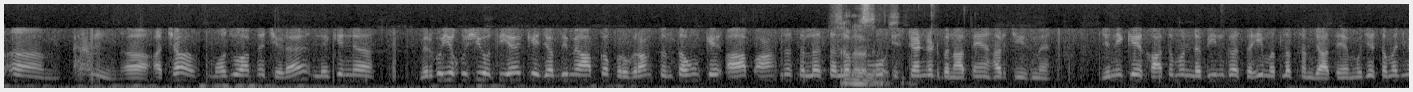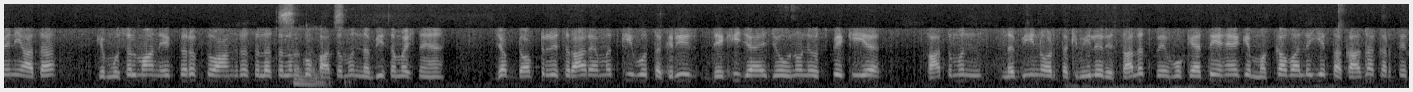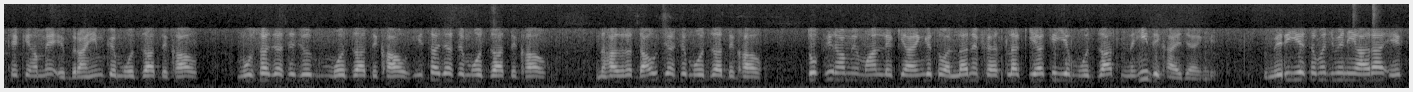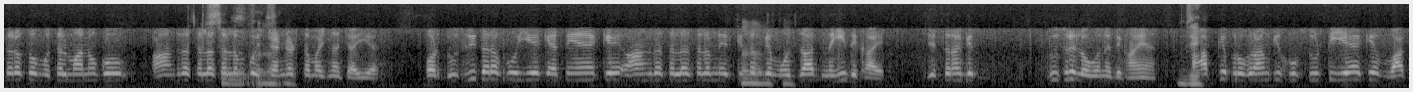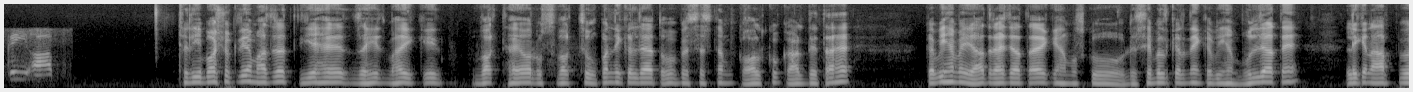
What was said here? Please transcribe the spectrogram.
اچھا موضوع آپ نے چھیڑا ہے لیکن میرے کو یہ خوشی ہوتی ہے کہ جب بھی میں آپ کا پروگرام سنتا ہوں کہ آپ آنکھ صلی اللہ علیہ وسلم کو اسٹینڈرڈ بناتے ہیں ہر چیز میں۔ یعنی کہ خاتم النبین کا صحیح مطلب سمجھاتے ہیں۔ مجھے سمجھ میں نہیں آتا کہ مسلمان ایک طرف تو آنکھ صلی اللہ علیہ وسلم کو خاتم النبی سمجھتے ہیں۔ جب ڈاکٹر اسرار احمد کی وہ تقریر دیکھی جائے جو انہوں نے اس پہ کی ہے خاتم النبین اور تکمیل رسالت پہ وہ کہتے ہیں کہ مکہ والے یہ تقاضا کرتے تھے کہ ہمیں ابراہیم کے موضات دکھاؤ موسا جیسے جو موضات دکھاؤ عیسیٰ جیسے موضات دکھاؤ حضرت داؤد جیسے موضات دکھاؤ۔ تو پھر ہم ایمان لے کے آئیں گے تو اللہ نے فیصلہ کیا کہ یہ موضات نہیں دکھائے جائیں گے۔ تو میری یہ سمجھ میں نہیں آ رہا ایک طرف تو مسلمانوں کو حضرت صلی اللہ علیہ وسلم کو اسٹینڈرڈ سمجھنا چاہیے اور دوسری طرف وہ یہ کہتے ہیں کہ حضرت صلی اللہ علیہ وسلم نے اس قسم کے موضات نہیں دکھائے جس طرح کے دوسرے لوگوں نے دکھائے ہیں۔ جی۔ آپ کے پروگرام کی خوبصورتی یہ ہے کہ واقعی آپ چلیے بہت شکریہ معذرت۔ یہ ہے ظہیر بھائی کہ وقت ہے اور اس وقت سے اوپر نکل جائے تو وہ پھر سسٹم کال کو کاٹ دیتا ہے۔ کبھی ہمیں یاد رہ جاتا ہے کہ ہم اس کو ڈسیبل کر دیں کبھی ہم بھول جاتے ہیں لیکن آپ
